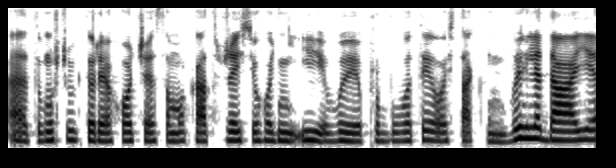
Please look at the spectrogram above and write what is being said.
е, тому що Вікторія хоче самокат вже сьогодні і випробувати. Ось так він виглядає.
